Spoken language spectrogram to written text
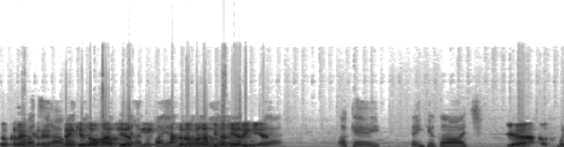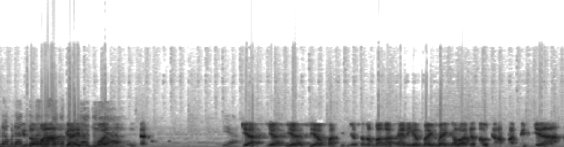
so, keren rawat keren rawat, thank you so much ya jangan lupa ya senang banget bisa ya. sharing ya, ya. oke okay. thank you coach ya mudah-mudahan kita bisa ketemu guys, lagi ya Ya. ya, ya, ya, siap pastinya senang banget. Eh, ingat baik-baik kalau ada tahu cara praktisnya,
